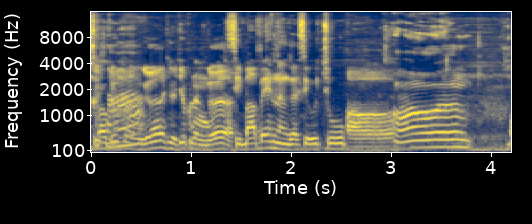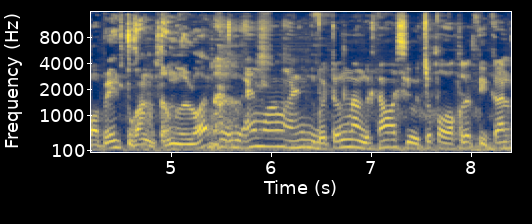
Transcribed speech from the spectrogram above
Si Ucup nenggel, si Ucup nenggel. si babe nenggel si ucup. Oh. Oh, babe tukang tenggel wae emang anjing betul nang geus nawa si ucup bawa kletik kan?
